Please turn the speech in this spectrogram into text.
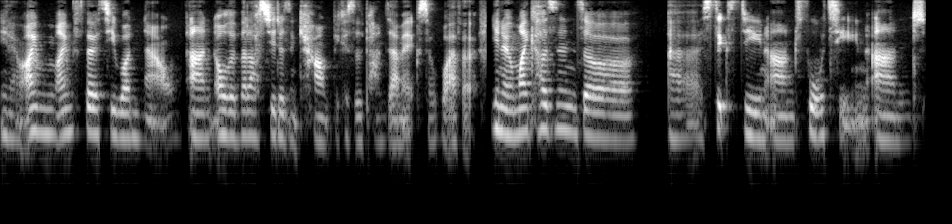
you know i'm i'm 31 now and although the last year doesn't count because of the pandemic so whatever you know my cousins are uh, 16 and 14 and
